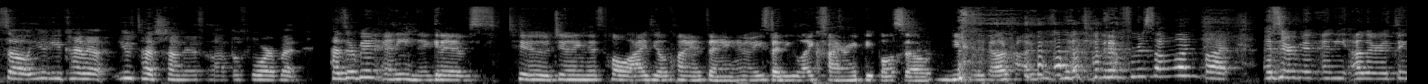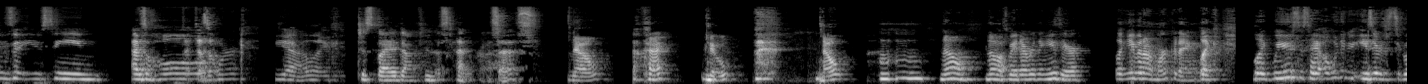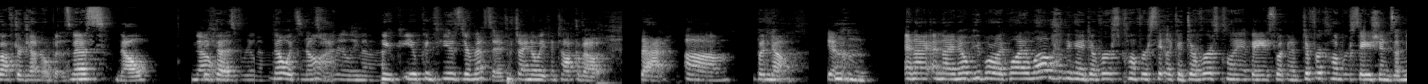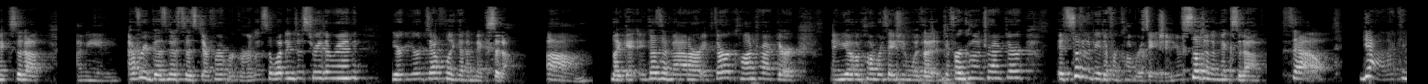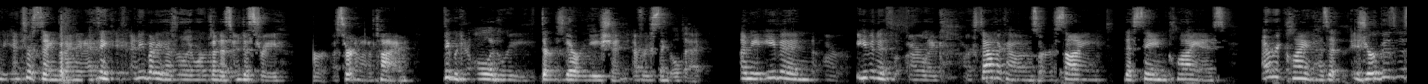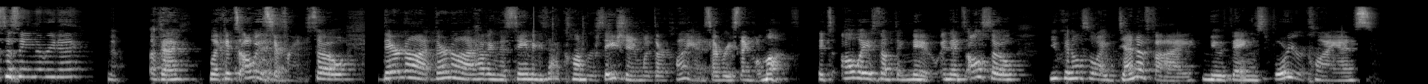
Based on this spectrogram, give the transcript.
so you you kind of you touched on this a lot before, but has there been any negatives to doing this whole ideal client thing? I know you said you like firing people, so usually that would probably be negative for someone. But has there been any other things that you've seen as a whole that doesn't work? Yeah, like just by adopting this kind of process. No. Okay. Nope. nope. Mm-mm. No. No. It's made everything easier. Like even our marketing. Like like we used to say, oh, wouldn't it be easier just to go after general business? No. No, because really no, it's not. It's really not. You you confused your message, which I know we can talk about that. Um, but no. Yeah. Mm-mm. And I and I know people are like, well, I love having a diverse conversation, like a diverse client base, so I can have different conversations and mix it up. I mean, every business is different regardless of what industry they're in. You're you're definitely going to mix it up. Um, like it, it, doesn't matter if they're a contractor and you have a conversation with a different contractor, it's still going to be a different conversation. You're still going to mix it up. So yeah, that can be interesting. But I mean, I think if anybody has really worked in this industry for a certain amount of time, I think we can all agree there's variation every single day. I mean, even our, even if our like our staff accountants are assigned the same clients, every client has it. Is your business the same every day? No. Okay. Like it's always different. So they're not they're not having the same exact conversation with their clients every single month. It's always something new. And it's also you can also identify new things for your clients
